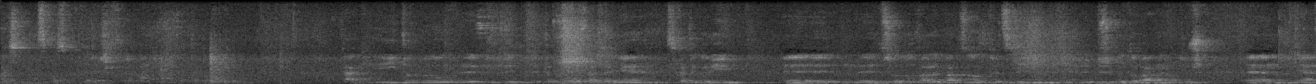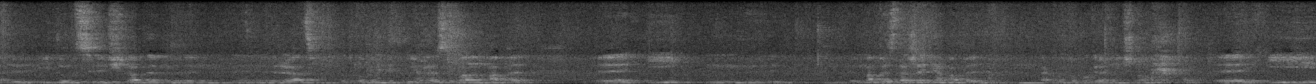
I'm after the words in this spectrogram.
właśnie na sposób wyreżyserowania tego filmu? Tak, i to, był, y, to było zdarzenie z kategorii cudów, ale bardzo precyzyjnie przygotowane. Otóż ja, y, idąc śladem em, relacji pod kątem wujem, narysowałem mapę i y, mapę zdarzenia, mapę mm, taką topograficzną i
